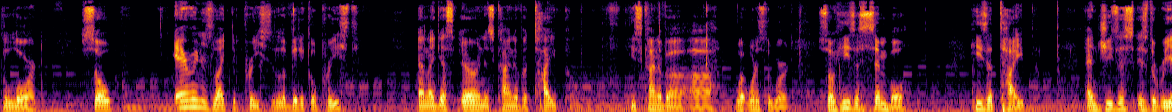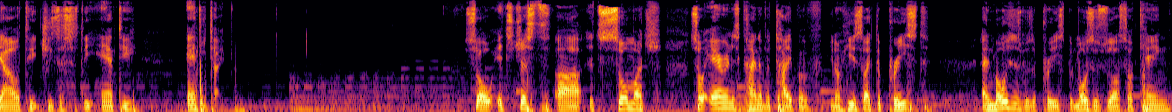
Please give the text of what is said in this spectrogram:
the Lord. So Aaron is like the priest, the Levitical priest. And I guess Aaron is kind of a type. He's kind of a, uh, what, what is the word? So he's a symbol, he's a type, and Jesus is the reality. Jesus is the anti antitype. So it's just uh, it's so much. So Aaron is kind of a type of you know he's like the priest, and Moses was a priest, but Moses was also a king.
